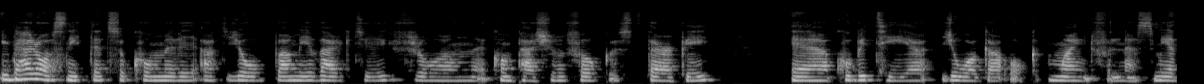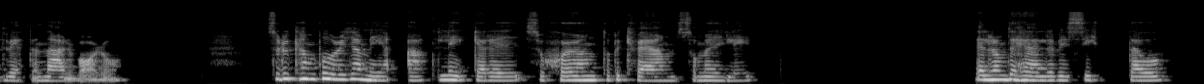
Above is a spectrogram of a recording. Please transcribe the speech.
I det här avsnittet så kommer vi att jobba med verktyg från Compassion Focused Therapy, eh, KBT, yoga och mindfulness, medveten närvaro. Så du kan börja med att lägga dig så skönt och bekvämt som möjligt. Eller om du hellre vill sitta upp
